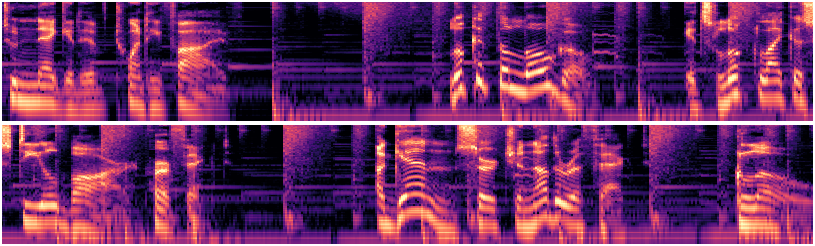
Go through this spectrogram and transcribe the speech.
to negative 25. Look at the logo. It's look like a steel bar. Perfect. Again, search another effect, glow.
